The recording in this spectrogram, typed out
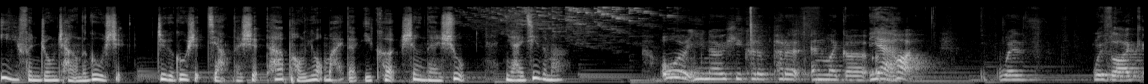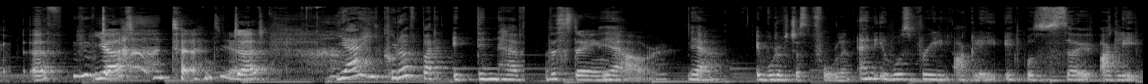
一分钟长的故事。这个故事讲的是他朋友买的一棵圣诞树，你还记得吗？ Or you know, he could have put it in like a, a Yeah. pot with with like earth, yeah, dirt, yeah. dirt. Yeah, he could have, but it didn't have. the staying Yeah. power. Yeah, it would have just fallen, and it was really ugly. It was so ugly.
